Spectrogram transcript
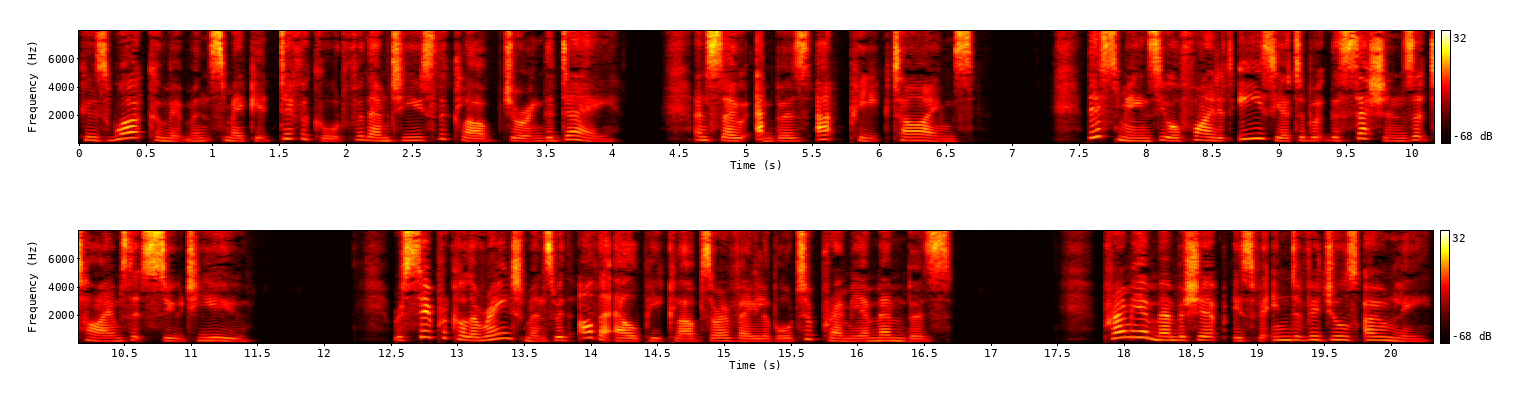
whose work commitments make it difficult for them to use the club during the day, and so members at peak times. This means you'll find it easier to book the sessions at times that suit you. Reciprocal arrangements with other LP clubs are available to Premier members. Premier membership is for individuals only,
